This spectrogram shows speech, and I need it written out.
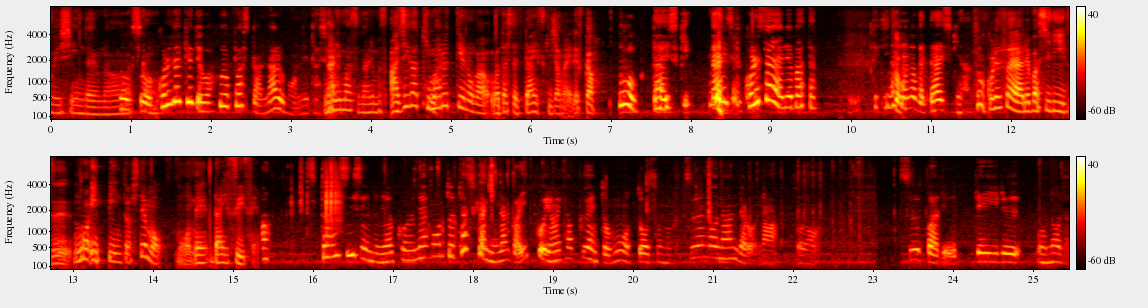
美味しいんだよなそうそうこれだけで和風パスタになるもんね確かに。なりますなります。味が決まるっていうのが私たち大好きじゃないですか。そう大好き。大好き。これさえあればた的なものが大好きなのそうこれさえあればシリーズの一品としてももうね大推薦。大推薦でね。これね本当確かになんか1個400円と思うとその普通のなんだろうなそのスーパーで売っているものだ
